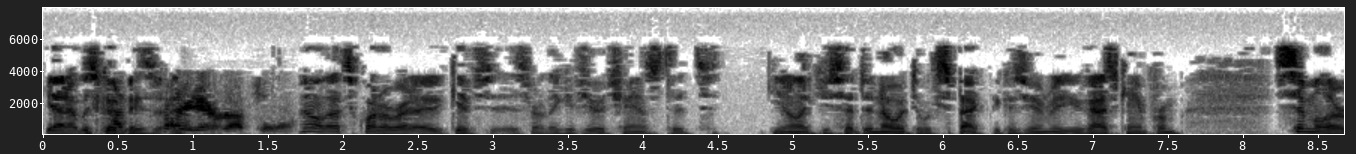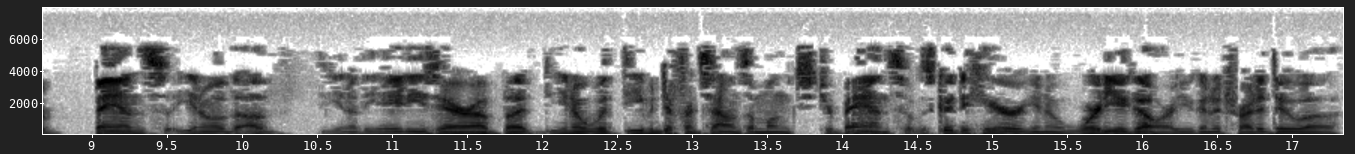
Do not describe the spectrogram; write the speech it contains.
Yeah, and it was good I'm because sorry to interrupt you. There. No, that's quite all right. It gives it certainly gives you a chance to, to you know, like you said, to know what to expect because you know you guys came from similar bands, you know, of, of you know the '80s era, but you know with even different sounds amongst your bands. So it was good to hear. You know, where do you go? Are you going to try to do a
